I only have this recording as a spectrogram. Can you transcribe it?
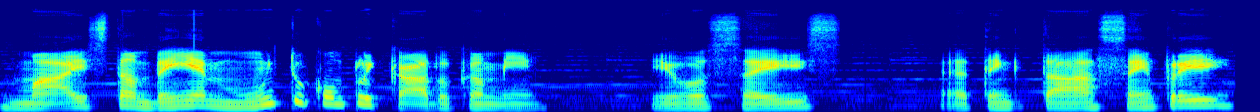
mas também é muito complicado o caminho. E vocês eh, têm que estar sempre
